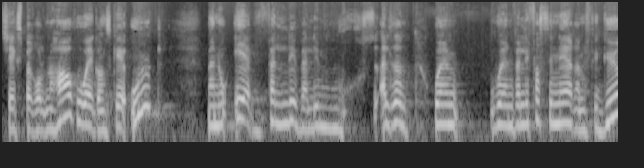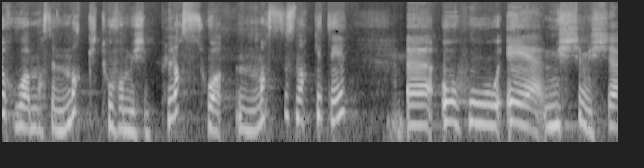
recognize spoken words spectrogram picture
Shakespeare-rollene har. Hun er ganske ond, men hun er veldig veldig morsom. Sånn, hun, hun er en veldig fascinerende figur. Hun har masse makt, hun får mye plass, hun har masse snakketid. Uh, og hun er mye, mye,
